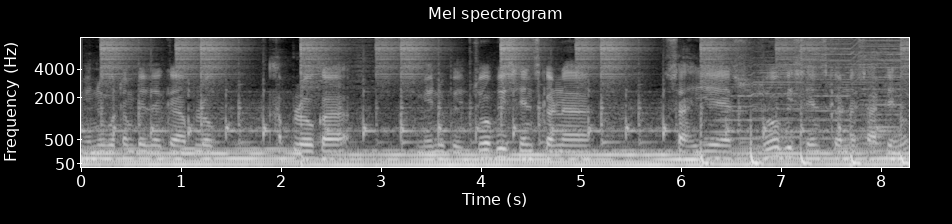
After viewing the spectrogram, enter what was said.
मेनू बटन पे जाके आप लोग, आप लोगों का मेनू पे जो भी सेंस करना चाहिए जो भी सेंस करना चाहते हो,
